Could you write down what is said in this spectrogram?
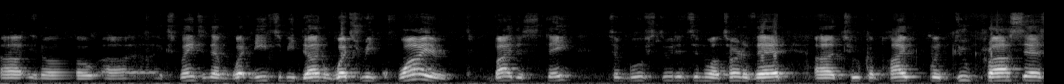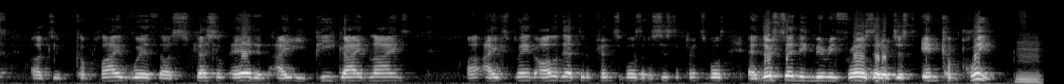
uh, you know, uh, explained to them what needs to be done, what's required by the state to move students into alternative ed, uh, to comply with due process, uh, to comply with uh, special ed and IEP guidelines. Uh, I explained all of that to the principals and assistant principals, and they're sending me referrals that are just incomplete. Mm.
